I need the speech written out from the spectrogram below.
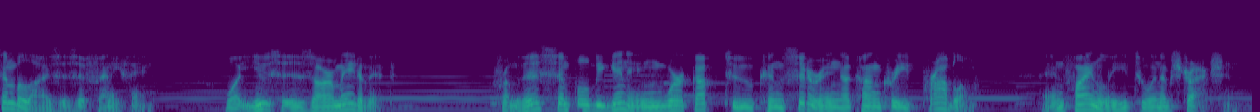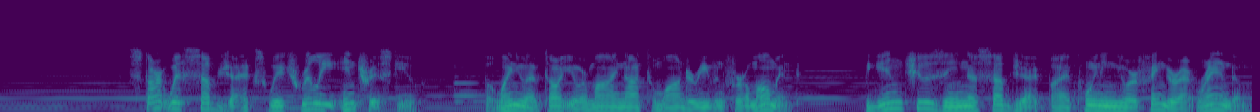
symbolizes, if anything, what uses are made of it. From this simple beginning, work up to considering a concrete problem, and finally to an abstraction. Start with subjects which really interest you, but when you have taught your mind not to wander even for a moment, begin choosing a subject by pointing your finger at random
